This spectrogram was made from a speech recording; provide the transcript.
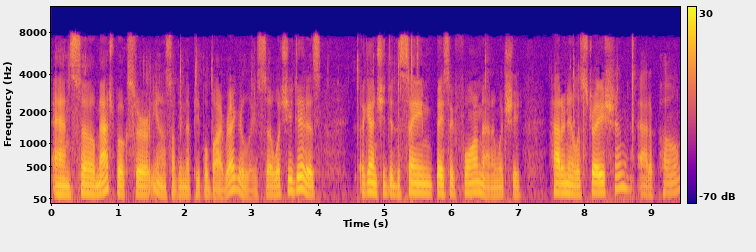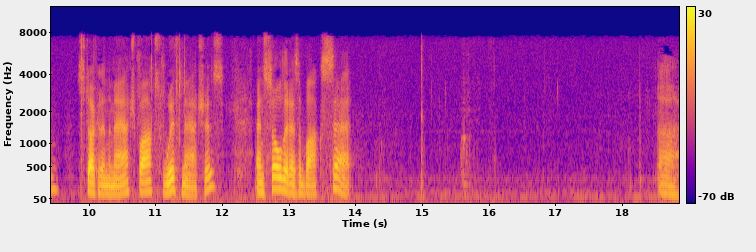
and so matchbooks are, you know, something that people buy regularly. So what she did is, again, she did the same basic format in which she had an illustration, add a poem, stuck it in the matchbox with matches, and sold it as a box set. Uh,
